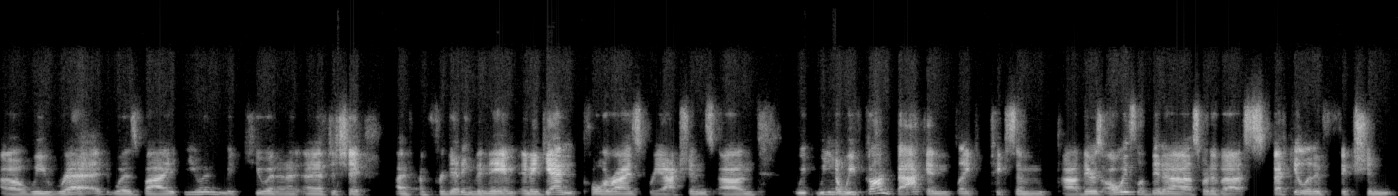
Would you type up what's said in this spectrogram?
uh, we read was by Ian McEwan, and I, I have to say I, am forgetting the name. And again, polarized reactions. Um, we, we, you know we've gone back and like picked some. Uh, there's always been a sort of a speculative fiction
